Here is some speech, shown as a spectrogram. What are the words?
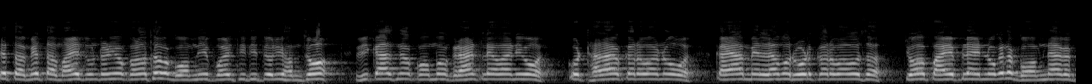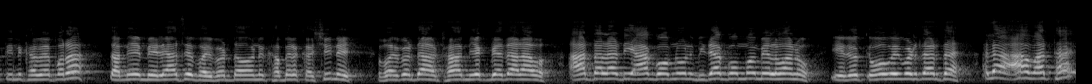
એટલે તમે તમારી ચૂંટણીઓ કરો છો ગોમની પરિસ્થિતિ તો સમજો. વિકાસના કોમો ગ્રાન્ટ લેવાની હોય, કોઈ ઠરાવ કરવાનો હોય, કયા મેલામાં રોડ કરવાનો છે, જો પાઇપલાઇનનો કે ગામના વ્યક્તિને ખબર પડે. તમે મેલ્યા છે વહીવટદારોને ખબર કશી નહીં. વહીવટદાર અઠવાડિયામાં એક બે દાર આવો. આ તલાટી આ ગોમનો ને બીજા ગોમમાં મેળવાનો એ તો વહીવટદાર થાય. એટલે આ વાત થાય.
